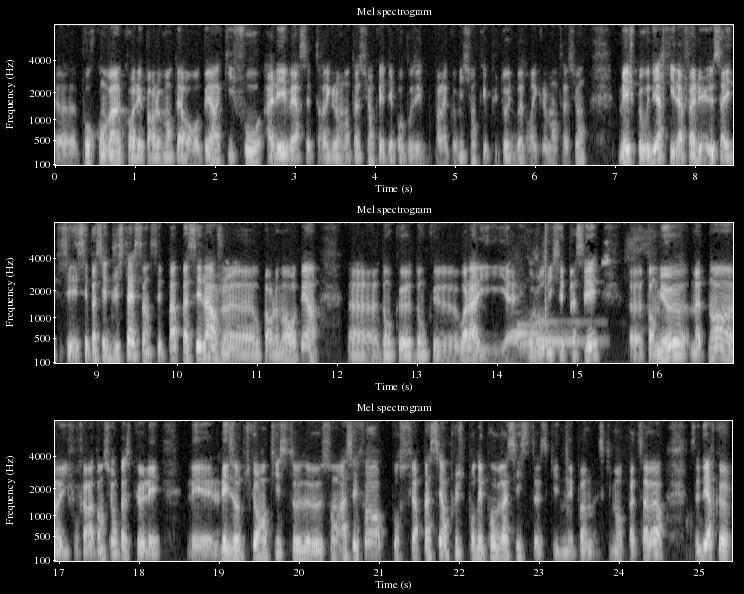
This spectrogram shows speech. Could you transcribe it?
euh, pour convaincre les parlementaires européens qu'il faut aller vers cette réglementation qui a été proposée par la Commission, qui est plutôt une bonne réglementation. Mais je peux vous dire qu'il a fallu, c'est passé de justesse, hein, c'est pas passé large euh, au Parlement européen. Donc, donc voilà, aujourd'hui, c'est passé. Euh, tant mieux. Maintenant, euh, il faut faire attention parce que les, les, les, obscurantistes euh, sont assez forts pour se faire passer en plus pour des progressistes, ce qui n'est pas, ce qui manque pas de saveur. C'est-à-dire que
